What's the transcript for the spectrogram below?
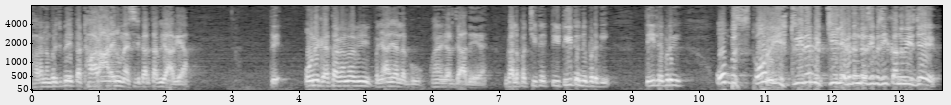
18 ਨੰਬਰ 'ਚ ਭੇਜਤਾ। 18 ਵਾਲੇ ਨੂੰ ਮੈਸੇਜ ਕਰਤਾ ਵੀ ਆ ਗਿਆ। ਤੇ ਉਹਨੇ ਕਹਿਤਾ, ਕਹਿੰਦਾ ਵੀ 50000 ਲੱਗੂ। ਕਹਿੰਦਾ ਯਾਰ ਜ਼ਿਆਦੇ ਹੈ। ਗੱਲ 25 ਤੇ 30 30 ਤੇ ਨਿਬੜ ਗਈ। 30 ਨਿਬੜ ਗਈ। ਉਹ ਉਹ ਰਜਿਸਟਰੀ ਦੇ ਵਿੱਚ ਹੀ ਲਿਖ ਦਿੰਦੇ ਸੀ ਵਸੀਕਾ ਨਵੀਸ ਜੇ।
